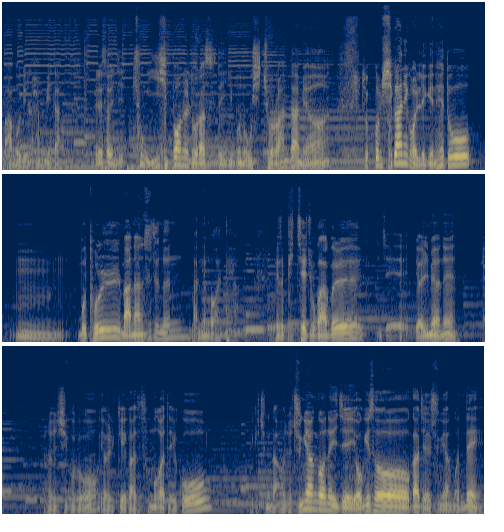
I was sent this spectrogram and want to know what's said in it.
마무리를 합니다. 그래서 이제 총 20번을 돌았을 때 2분 50초로 한다면 조금 시간이 걸리긴 해도 음, 뭐 돌 만한 수준은 맞는 것 같아요. 그래서 빛의 조각을 이제 열면은 이런 식으로 10개가 소모가 되고 이렇게 쭉 나오죠. 중요한 거는 이제 여기서가 제일 중요한 건데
